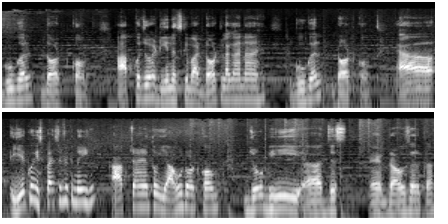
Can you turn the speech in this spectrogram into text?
Google dot com आपको जो है डी एन एस के बाद डॉट लगाना है गूगल डॉट कॉम ये कोई स्पेसिफिक नहीं है। आप चाहें तो याहू डॉट कॉम जो भी जिस ब्राउज़र का,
